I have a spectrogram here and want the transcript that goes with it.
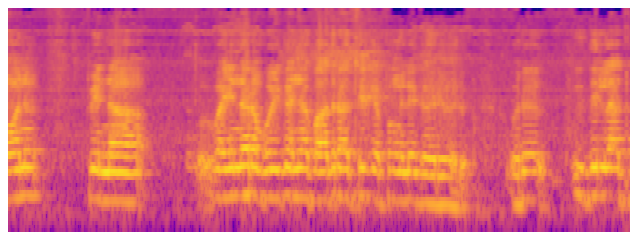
മോന് പിന്നെ വൈകുന്നേരം പോയി കഴിഞ്ഞാൽ പാതിരാത്രിക്ക് എപ്പെങ്കിലും കയറി വരും. ഒരു ഇതില്ലാത്ത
